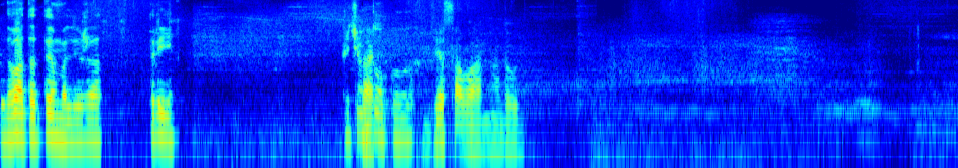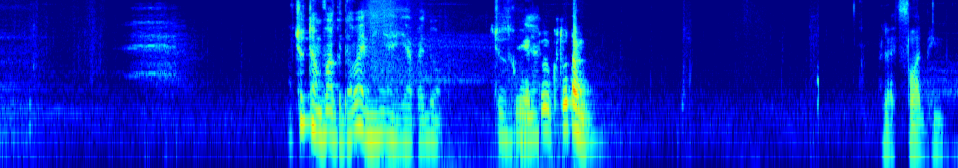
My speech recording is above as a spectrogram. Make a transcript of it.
Два тотема лежат. Три. Причем Так, топовых. Где сова? Надо убить. Че там, Вага, давай меняй, я пойду. Че за хуйня? Кто, кто там? Блять, слабенько.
